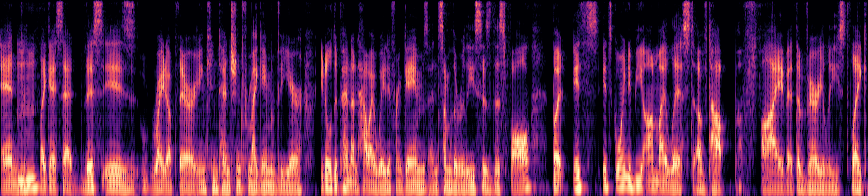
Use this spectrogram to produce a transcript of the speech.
And Mhm. like I said, this is right up there in contention for my game of the year. It'll depend on how I weigh different games and some of the releases this fall, but it's it's going to be on my list of top 5 at the very least. Like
